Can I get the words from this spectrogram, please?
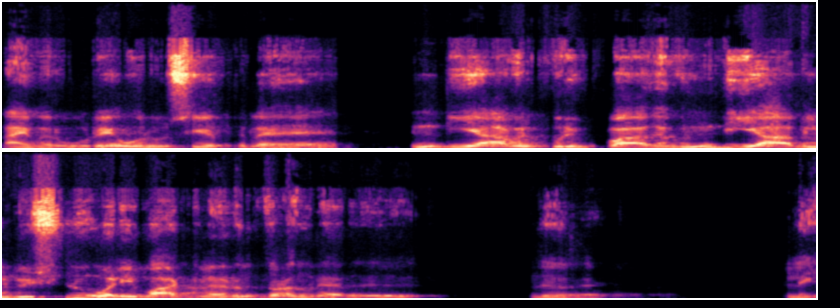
ஆனா இவர் ஒரே ஒரு விஷயத்துல இந்தியாவில் குறிப்பாக இந்தியாவில் விஷ்ணு வழிபாட்டுல இருந்து தொடங்குறாரு. இந்த நிலை.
